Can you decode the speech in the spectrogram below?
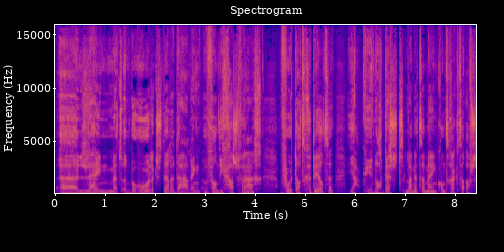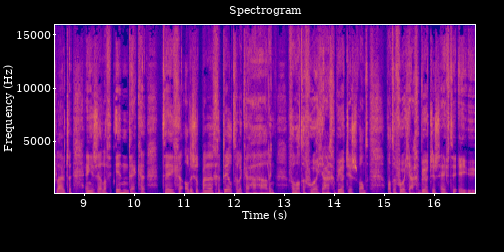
eh, lijn met een behoorlijk snelle daling van die gasvraag, voor dat gedeelte, ja, kun je nog best lange termijn contracten afsluiten en jezelf indekken tegen, al is het maar een gedeeltelijke herhaling van wat er vorig jaar gebeurd is. Want wat er vorig jaar gebeurd is, heeft de EU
